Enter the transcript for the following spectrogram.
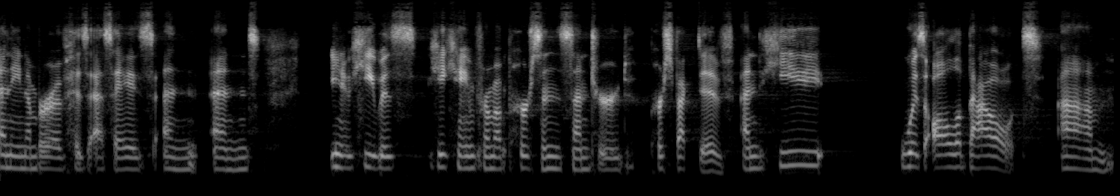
any number of his essays and, and, you know, he was, he came from a person centered perspective and he was all about um,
